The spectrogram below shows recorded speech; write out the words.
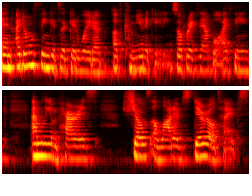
And i don't think it's a good way to, of communicating. So for example i think emily in paris shows a lot of stereotypes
